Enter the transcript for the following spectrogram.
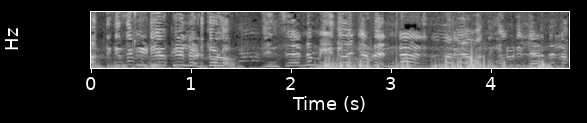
കത്തിക്കുന്ന വീഡിയോ ഒക്കെ അല്ലേ എടുത്തോളൂ ജിൻസേട്ടനും മേതുവിന്റെ അവിടെ എന്നാ എടുത്തെന്ന് അറിയാമോ നിങ്ങളിവിടെ ഇല്ലായിരുന്നല്ലോ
